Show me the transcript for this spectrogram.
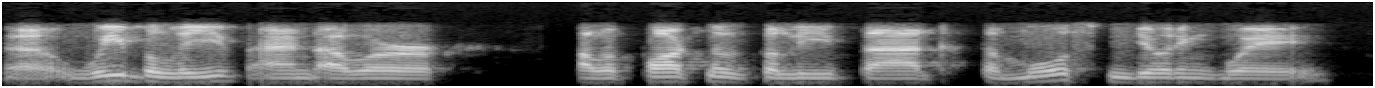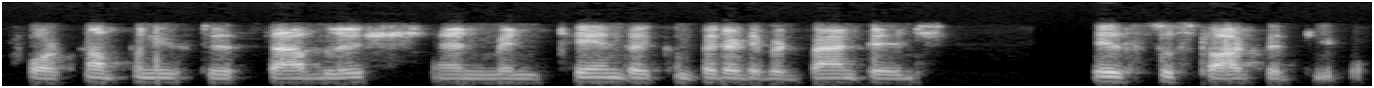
Uh, we believe, and our our partners believe that the most enduring way for companies to establish and maintain their competitive advantage is to start with people.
